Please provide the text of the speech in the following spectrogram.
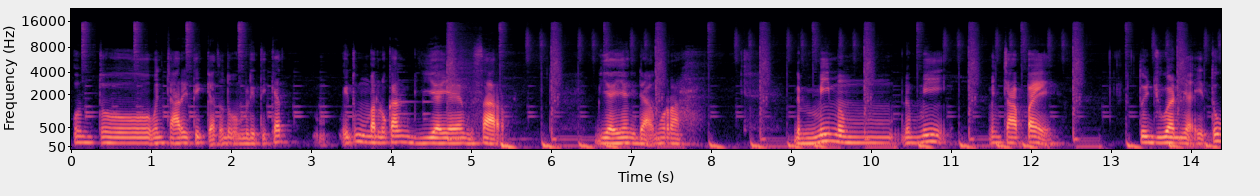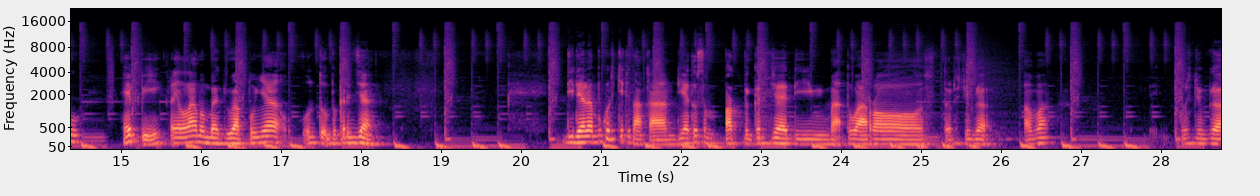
untuk mencari tiket untuk membeli tiket itu memerlukan biaya yang besar. Biaya yang tidak murah. Demi mem, demi mencapai tujuannya itu happy rela membagi waktunya untuk bekerja di dalam buku diceritakan dia tuh sempat bekerja di Mak Tuaros terus juga apa terus juga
